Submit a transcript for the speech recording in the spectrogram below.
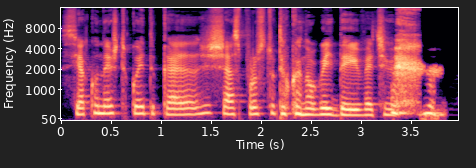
Всяко нещо, което кажеш, аз просто тук много идеи вече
